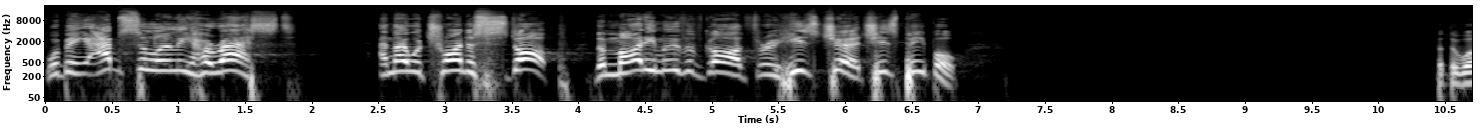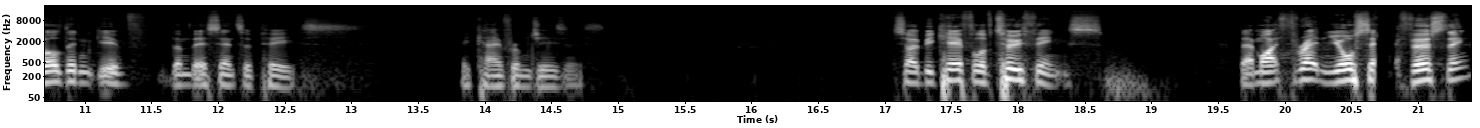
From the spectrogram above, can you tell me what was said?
were being absolutely harassed. And they were trying to stop the mighty move of God through His church, His people. But the world didn't give them their sense of peace, it came from Jesus. So be careful of two things that might threaten your sense. First thing,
